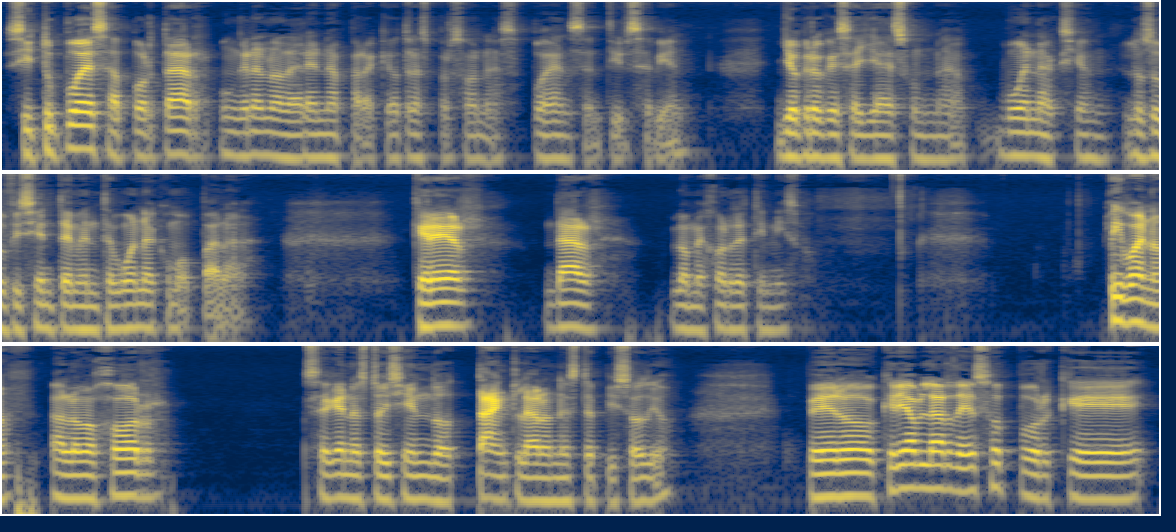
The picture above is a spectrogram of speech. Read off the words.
Si tú puedes aportar un grano de arena para que otras personas puedan sentirse bien, yo creo que esa ya es una buena acción, lo suficientemente buena como para querer dar lo mejor de ti mismo. Y bueno, a lo mejor sé que no estoy siendo tan claro en este episodio, pero quería hablar de eso porque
